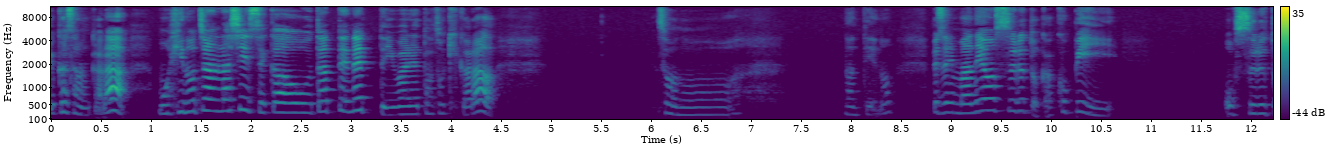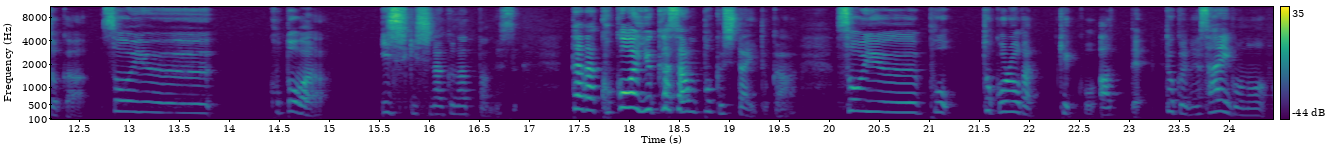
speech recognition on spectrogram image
ゆかさんからもうひのちゃんらしいセカオを歌ってねって言われた時からそのなんていうの？別に真似をするとかコピーをするとかそういうことは意識しなくなったんです。ただここはゆかさんっぽくしたいとかそういうポところが結構あって特に最後の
